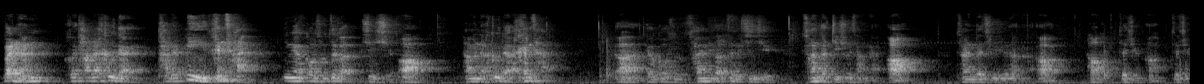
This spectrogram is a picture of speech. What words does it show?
本人和他的后代，他的命运很惨，应该告诉这个信息啊，他们的后代很惨啊，要告诉传递到这个信息，传到地球上来啊，传到地球上来啊，好，再见啊，再见。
